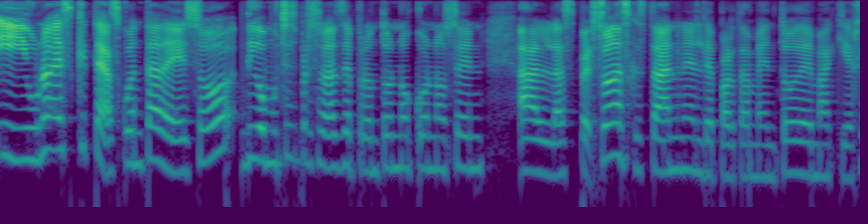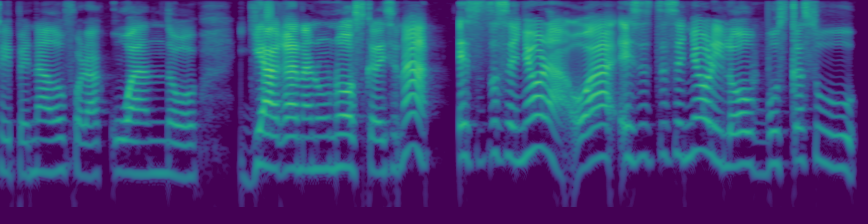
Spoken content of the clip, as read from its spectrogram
Y una vez que te das cuenta de eso, digo, muchas personas de pronto no conocen a las personas que están en el departamento de maquillaje y peinado fuera cuando ya ganan un Oscar y dicen, ah, es esta señora o ah, es este señor y luego buscas su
